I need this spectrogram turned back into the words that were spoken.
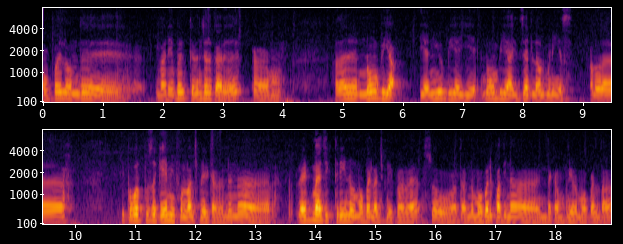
Mobile வந்து நிறைய பேருக்கு தெரிஞ்சிருக்காரு. அதாவது நோபியா என்யூபிஐஏ நோபியா இசட் லெவல் மினியஸ் அதோட இப்போ ஒரு புதுசாக கேமிங் ஃபோன் லான்ச் பண்ணியிருக்காங்க. என்னென்னா ரெட் மேஜிக் த்ரீன்னு ஒரு மொபைல் லான்ச் பண்ணியிருப்பாங்க. ஸோ அது அந்த மொபைல் பார்த்தீங்கன்னா இந்த கம்பெனியோட மொபைல் தான்.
